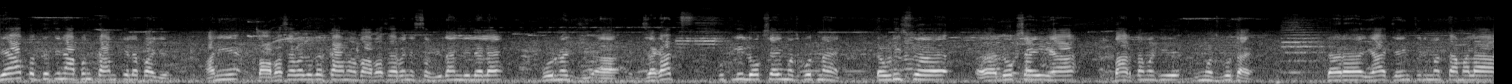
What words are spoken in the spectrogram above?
त्या पद्धतीने आपण काम केलं पाहिजे. आणि बाबासाहेबाचं जर काम आहे. बाबासाहेबांनी संविधान लिहिलेलं आहे. पूर्ण ज- जगात कुठली लोकशाही मजबूत नाही. तेवढीच लोकशाही ह्या भारतामध्ये मजबूत आहे. तर ह्या जयंतीनिमित्त आम्हाला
